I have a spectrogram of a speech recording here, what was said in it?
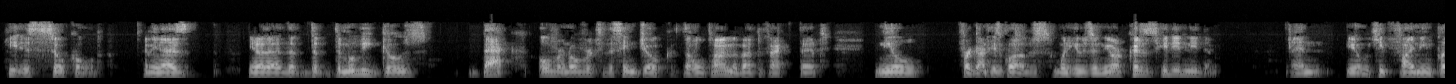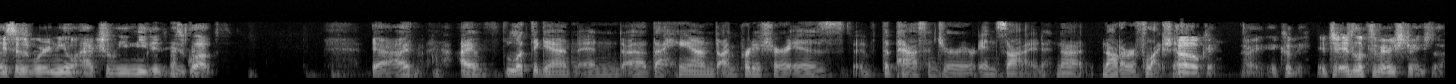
He is so cold. I mean, as you know, the the, the, the movie goes back over and over to the same joke the whole time about the fact that Neal forgot his gloves when he was in New York because he didn't need them. And you know, we keep finding places where Neal actually needed his gloves. Yeah, I've I've looked again, and uh, the hand I'm pretty sure is the passenger inside, not not a reflection. Oh, okay, all right, it could be. It it looked very strange though.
